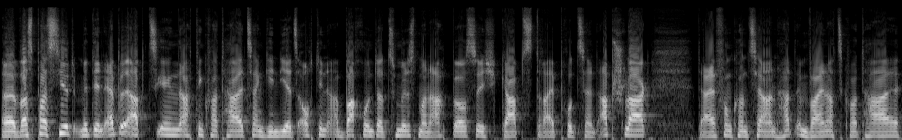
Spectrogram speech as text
Äh, was passiert mit den Apple-Aktien nach den Quartalzahlen? Gehen die jetzt auch den Bach runter? Zumindest mal nachbörslich gab es 3% Abschlag. Der iPhone-Konzern hat im Weihnachtsquartal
